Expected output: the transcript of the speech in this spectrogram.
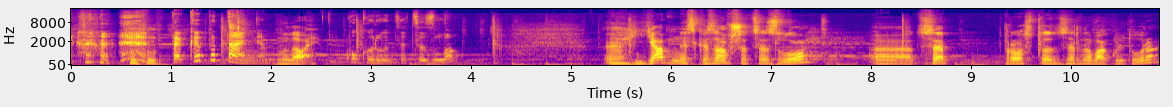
Таке питання. Ну давай. Кукурудза це зло? Е, Я б не сказав, що це зло. Е, Це просто зернова культура,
